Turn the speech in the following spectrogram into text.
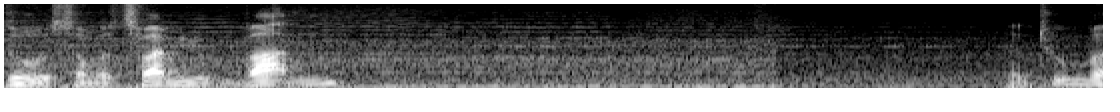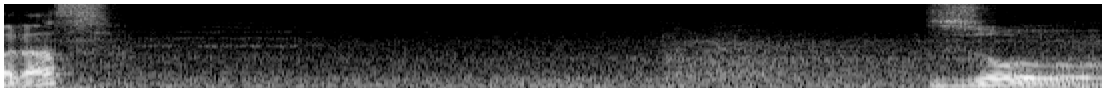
So, jetzt noch mal zwei Minuten warten. Dann tun wir das. So.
